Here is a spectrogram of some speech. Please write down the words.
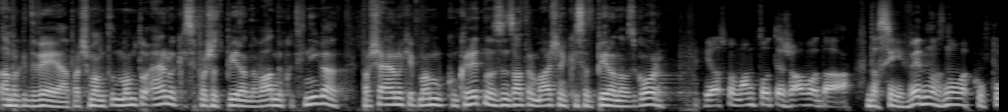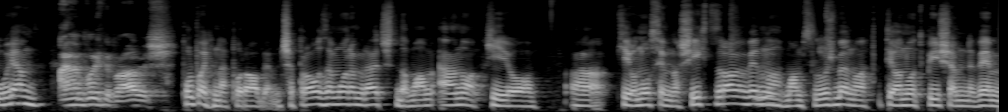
ampak dve, ja. pač imam, to, imam to eno, ki se pač odpira navadno kot knjiga, pa še eno, ki imam konkretno za tolmačenje, ki se odpira navzgor. Jaz pa imam to težavo, da, da si jih vedno znova kupujem. Aj me bolj jih ne porabiš. Pol pa jih ne porabim. Čeprav zdaj moram reči, da imam eno, ki jo, ki jo nosim na šiht zraven, vedno mm. imam službeno, ti jo odpišem, ne vem,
